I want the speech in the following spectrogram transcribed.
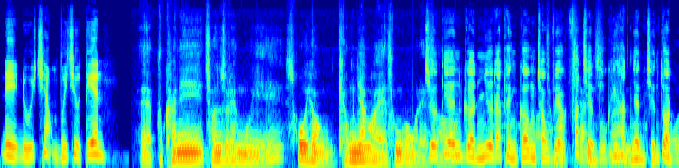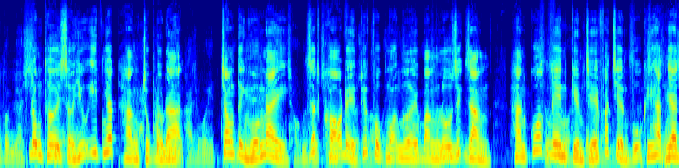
để đối trọng với Triều Tiên. Triều Tiên gần như đã thành công trong việc phát triển vũ khí hạt nhân chiến thuật, đồng thời sở hữu ít nhất hàng chục đầu đạn. Trong tình huống này, rất khó để thuyết phục mọi người bằng logic rằng Hàn Quốc nên kiềm chế phát triển vũ khí hạt nhân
